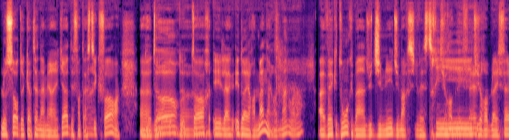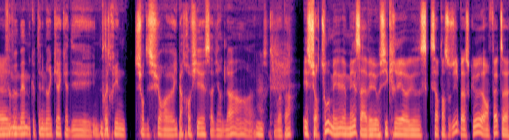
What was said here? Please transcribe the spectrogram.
le sort de Captain America, des Fantastic Four, euh, De Thor, de, Thor et, la, et de Iron Man, Iron Man, voilà. avec donc ben, du Jim Lee, du Mark Silvestri, Du Rob Liefeld. du Rob Le fameux même Captain America qui a des, une poitrine sur des sur euh, ça vient de là, hein, Mm. pour ceux qui voient pas. et surtout mais mais ça avait aussi créé euh, certains soucis parce que en fait euh,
